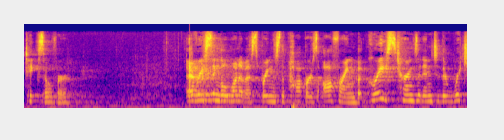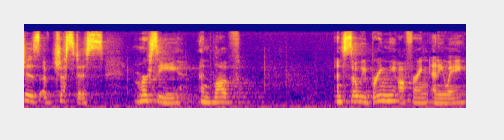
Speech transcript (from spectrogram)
takes over. Every single one of us brings the pauper's offering, but grace turns it into the riches of justice, mercy, and love. And so we bring the offering anyway.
